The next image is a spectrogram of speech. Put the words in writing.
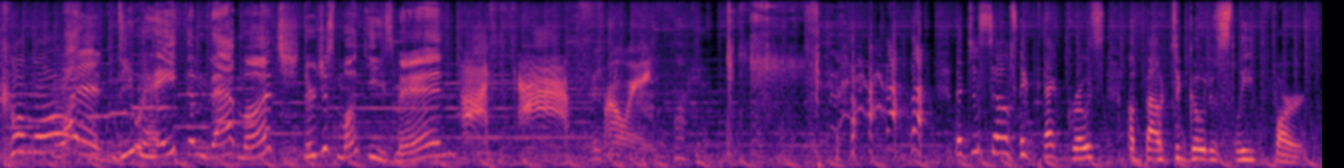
Come on. What? Do you hate them that much? They're just monkeys, man. Ah! ah, throwing. Fuck it. that just sounds like that gross about to go to sleep fart.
